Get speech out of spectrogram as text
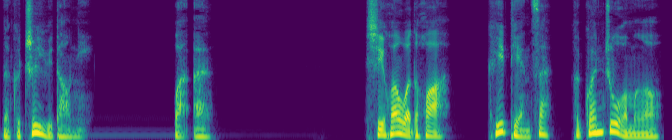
能够治愈到你，晚安。喜欢我的话，可以点赞和关注我们哦。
